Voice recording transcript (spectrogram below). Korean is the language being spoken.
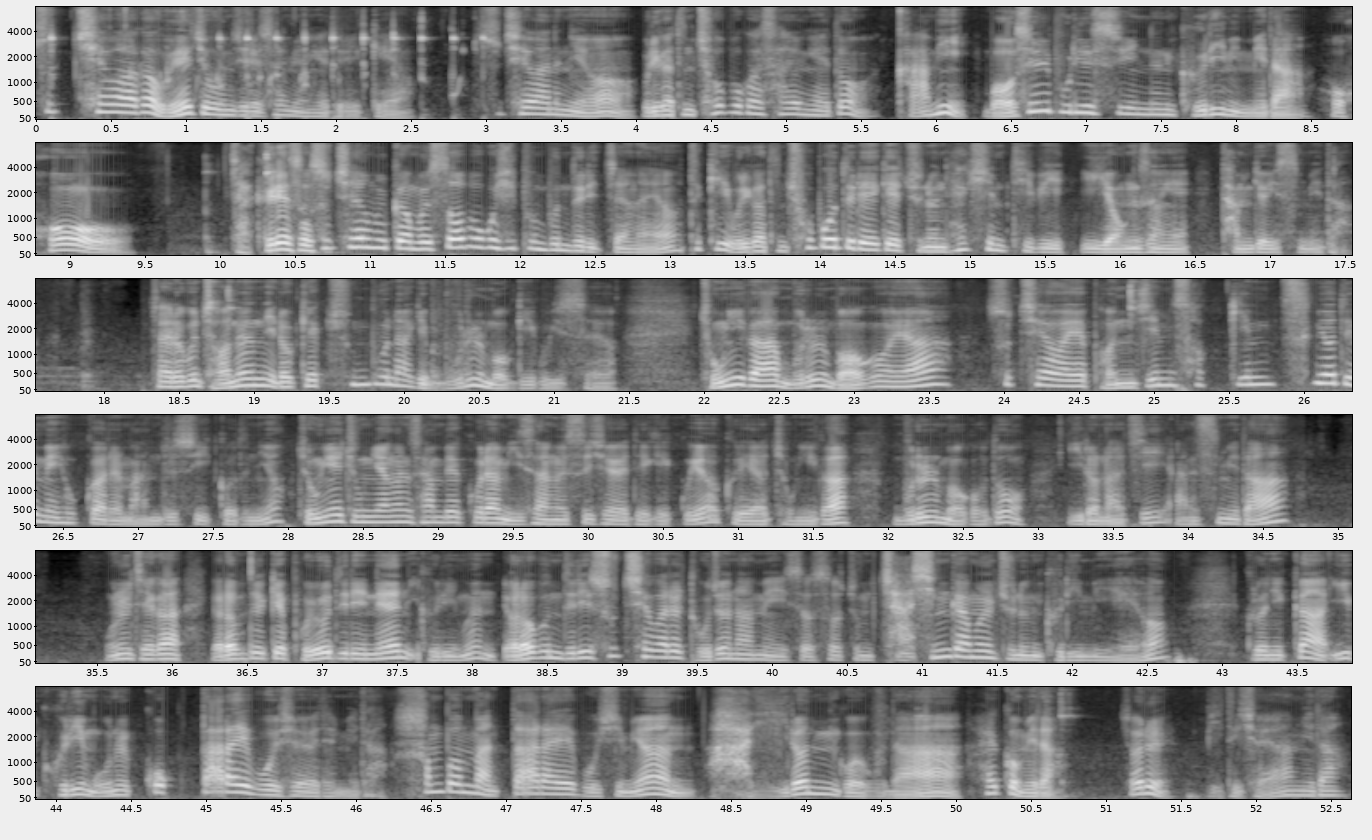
수채화가 왜 좋은지를 설명해 드릴게요. 수채화는요, 우리 같은 초보가 사용해도 감히 멋을 부릴 수 있는 그림입니다. 호호! 자, 그래서 수채화 물감을 써보고 싶은 분들 있잖아요. 특히 우리 같은 초보들에게 주는 핵심 팁이 이 영상에 담겨 있습니다. 자, 여러분, 저는 이렇게 충분하게 물을 먹이고 있어요. 종이가 물을 먹어야 수채화의 번짐, 섞임, 스며듦의 효과를 만들 수 있거든요. 종이의 중량은 300g 이상을 쓰셔야 되겠고요. 그래야 종이가 물을 먹어도 일어나지 않습니다. 오늘 제가 여러분들께 보여드리는 그림은 여러분들이 수채화를 도전함에 있어서 좀 자신감을 주는 그림이에요. 그러니까 이 그림 오늘 꼭 따라해 보셔야 됩니다. 한 번만 따라해 보시면 아 이런 거구나 할 겁니다. 저를 믿으셔야 합니다.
